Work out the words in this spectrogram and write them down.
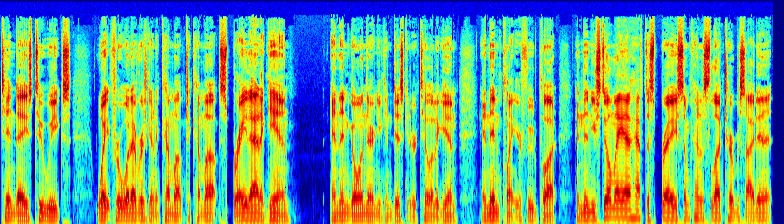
10 days, two weeks. Wait for whatever's going to come up to come up, spray that again, and then go in there and you can disc it or till it again, and then plant your food plot. And then you still may have to spray some kind of select herbicide in it.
